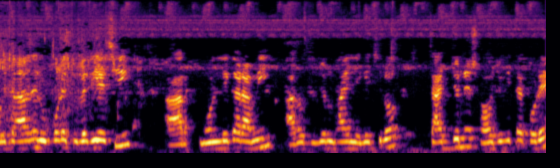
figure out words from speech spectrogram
ওই দাদাদের উপরে তুলে দিয়েছি। আর মল্লিকার আমি আরও দুজন ভাই লেগেছিল চারজনের সহযোগিতা করে।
